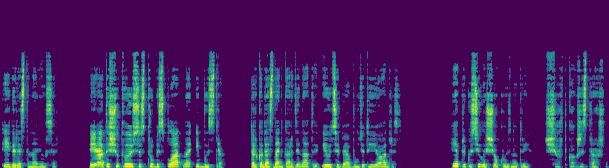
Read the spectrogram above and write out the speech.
Игорь остановился. Я отыщу твою сестру бесплатно и быстро. Только достань координаты, и у тебя будет ее адрес. Я прикусила щеку изнутри. Черт, как же страшно.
